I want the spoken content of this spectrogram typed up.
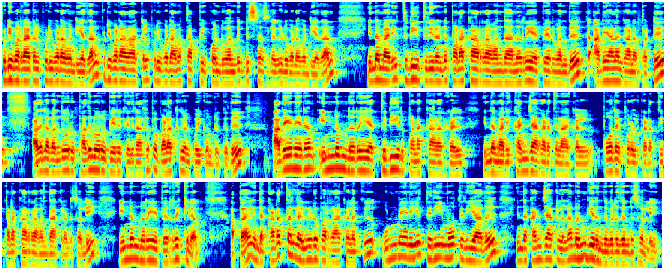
பிடிபடுறாக்கள் பிடிபட வேண்டியதான் பிடிபடாதாக்கள் பிடிபடாமல் தப்பி கொண்டு வந்து பிஸ்னஸில் ஈடுபட வேண்டியதான் இந்த மாதிரி திடீர் திடீரென்று பணக்காரராக வந்த நிறைய பேர் வந்து அடையாளம் காணப்பட்டு அதில் வந்து ஒரு பதினோரு பேருக்கு எதிராக இப்போ வழக்குகள் போய்கொண்டிருக்குது அதே நேரம் இன்னும் நிறைய திடீர் பணக்காரர்கள் இந்த மாதிரி கஞ்சா கடத்தினாக்கள் போதைப்பொருள் கடத்தி பணக்காரராக வந்தாக்கள்னு சொல்லி இன்னும் நிறைய பேர் இருக்கணும் அப்போ இந்த கடத்தலில் ஈடுபடுற கஞ்சாக்களுக்கு உண்மையிலேயே தெரியுமோ தெரியாது இந்த கஞ்சாக்கள் எல்லாம் எங்கிருந்து வருதுன்னு சொல்லி.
